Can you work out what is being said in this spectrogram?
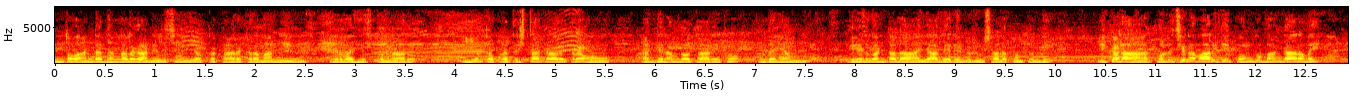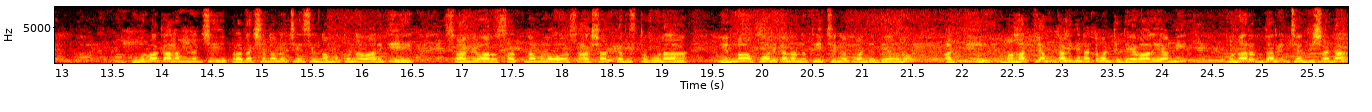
ఎంతో అండదండలుగా నిలిచి ఈ యొక్క కార్యక్రమాన్ని నిర్వహిస్తున్నారు. ఈ యొక్క ప్రతిష్టా కార్యక్రమం పద్దెనిమిదో తారీఖు ఉదయం ఏడు గంటల యాభై రెండు నిమిషాలకు ఉంటుంది. ఇక్కడ కొలిచిన వారికి కొంగు బంగారమై పూర్వకాలం నుంచి ప్రదక్షిణలు చేసి నమ్ముకున్న వారికి స్వామివారు స్వప్నంలో సాక్షాత్కరిస్తూ కూడా ఎన్నో కోరికలను తీర్చినటువంటి దేవుడు. అట్టి మహత్యం కలిగినటువంటి దేవాలయాన్ని పునరుద్ధరించే దిశగా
